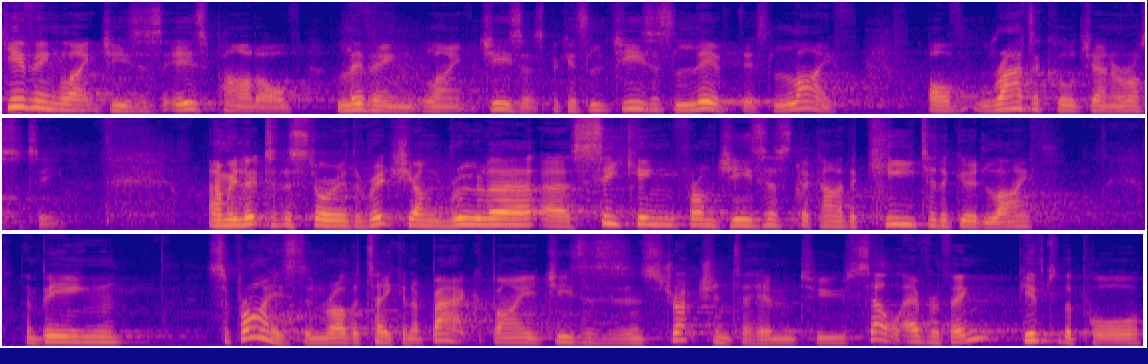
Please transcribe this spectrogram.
giving like Jesus is part of living like Jesus, because Jesus lived this life of radical generosity. And we looked at the story of the rich young ruler uh, seeking from Jesus the kind of the key to the good life and being surprised and rather taken aback by Jesus' instruction to him to sell everything, give to the poor,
